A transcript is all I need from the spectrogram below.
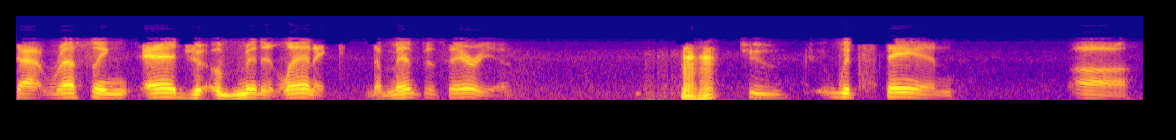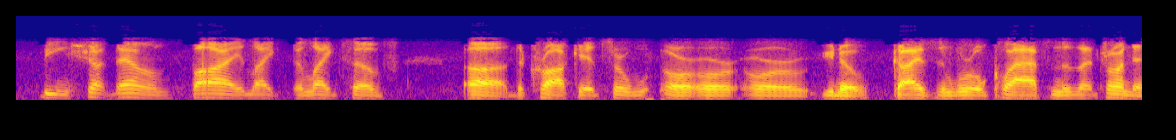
that wrestling edge of Mid Atlantic, the Memphis area, hmm to withstand uh being shut down by like the likes of uh the Crockett's or or or, or you know guys in world class and they're trying to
